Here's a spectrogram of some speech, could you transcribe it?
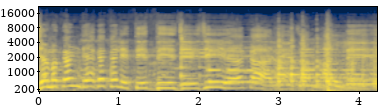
ಜಮಖಂಡ್ಯಾಗ ಕಲಿತಿದ್ದಿ ಜಿ ಜಿಯ ಕಾಲೇಜ ಅಲ್ಲೇ.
